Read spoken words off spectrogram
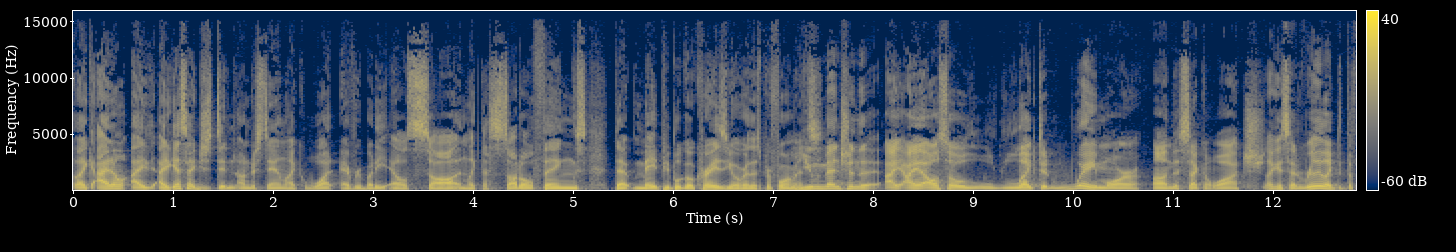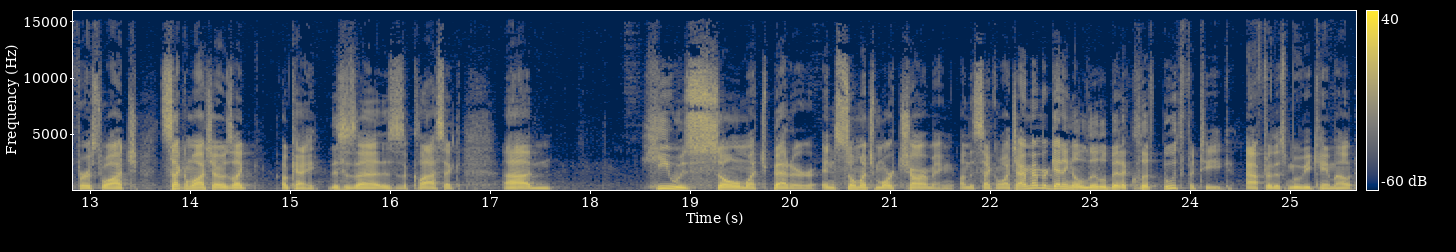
Like I don't I, I guess I just didn't understand like what everybody else saw and like the subtle things that made people go crazy over this performance. You mentioned that I, I also liked it way more on the second watch. Like I said, really liked it the first watch. Second watch, I was like, okay, this is a this is a classic. Um, he was so much better and so much more charming on the second watch. I remember getting a little bit of Cliff Booth fatigue after this movie came out,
